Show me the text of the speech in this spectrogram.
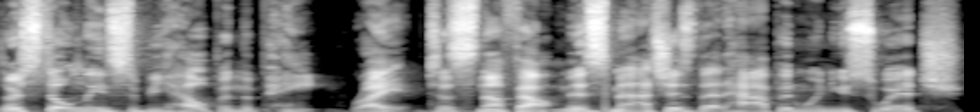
There still needs to be help in the paint, right? To snuff out mismatches that happen when you switch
